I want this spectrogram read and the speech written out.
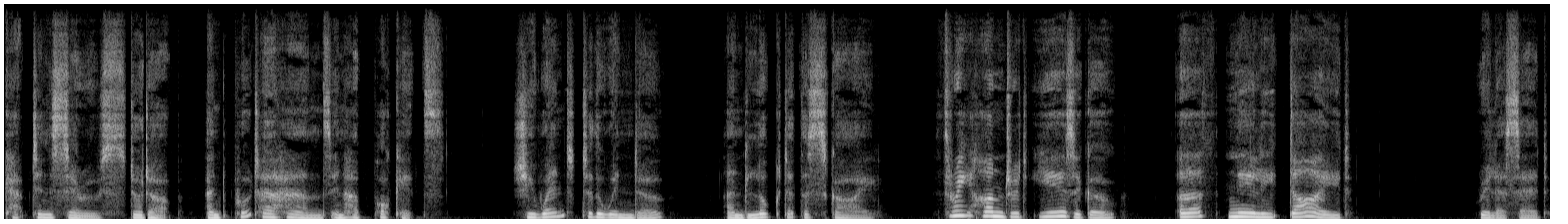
Captain Seru stood up and put her hands in her pockets. She went to the window and looked at the sky. Three hundred years ago, Earth nearly died, Rilla said.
